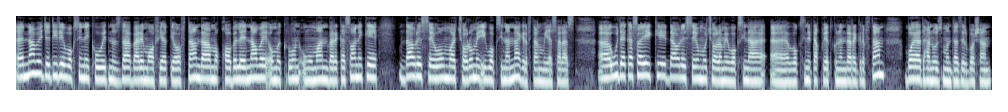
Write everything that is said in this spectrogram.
نوع جدید واکسین کووید 19 برای معافیت یافتن در مقابل نوع اومیکرون عموما برای کسانی که دور سوم و چهارم ای واکسین نگرفتن میسر است. او در کسایی که دور سوم و چهارم واکسین واکسین تقویت کننده را گرفتن باید هنوز منتظر باشند.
